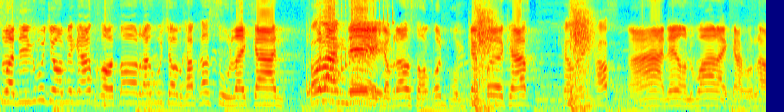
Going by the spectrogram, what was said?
สวัสดีคุณผู้ชมนะครับ ขอต้อนรับคุณผู้ชมครับเข้าสู่รายการฝรั่ง Day กับเราสองคนผมแกปเปอร์ครับเคลวินครับ อ่าแน่นอนว่ารายการของเรา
